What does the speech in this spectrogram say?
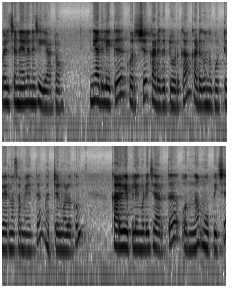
വെളിച്ചെണ്ണയിൽ തന്നെ ചെയ്യാം ഇനി അതിലേക്ക് കുറച്ച് കടുകിട്ട് കൊടുക്കാം. കടുക് ഒന്ന് പൊട്ടി വരുന്ന സമയത്ത് വറ്റൽമുളകും കറിവേപ്പിലയും കൂടി ചേർത്ത് ഒന്ന് മൂപ്പിച്ച്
